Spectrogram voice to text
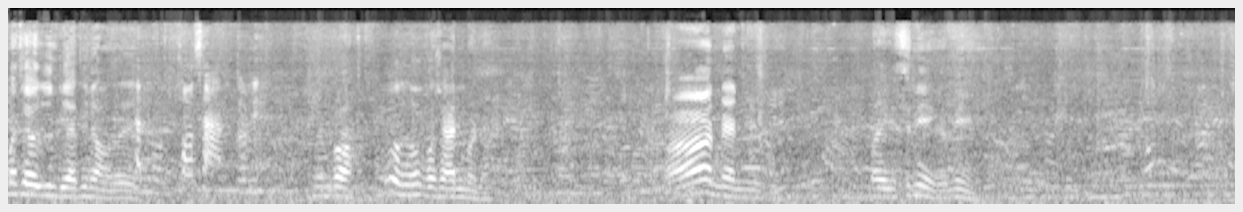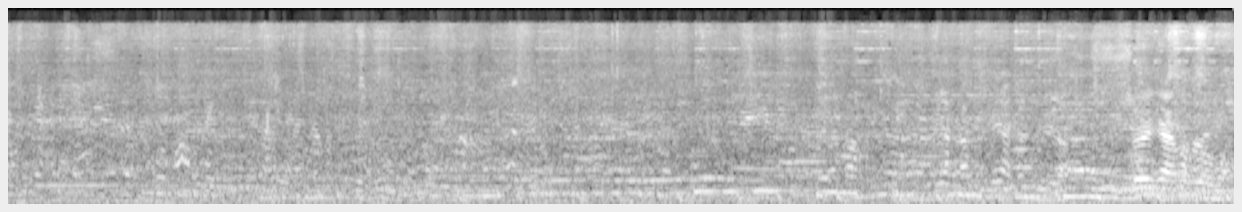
มาเที่ยวอินเดียพี่น้องเลยถนนข้าวสารตัวนี้เห็นบ่โอ้ถนนข้าวสารหมดเลยอ๋อแน่นอยู่ไปสนี่กันนี่สวยงามครับผม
